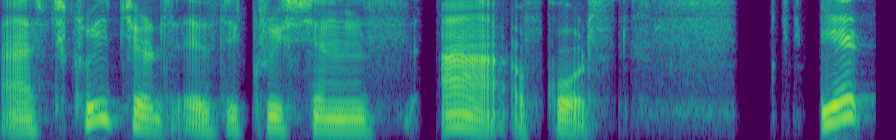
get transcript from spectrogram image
uh, scriptures as the Christians are, of course. Yet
